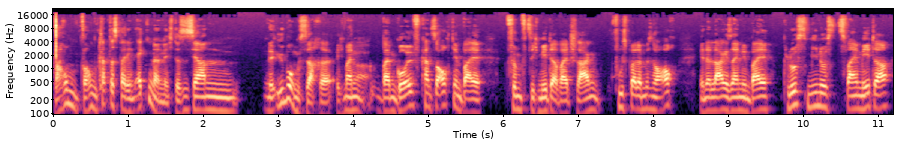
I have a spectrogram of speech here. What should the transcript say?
Warum, warum klappt das bei den Ecken dann nicht? Das ist ja ein, eine Übungssache. Ich meine, ja. beim Golf kannst du auch den Ball 50 Meter weit schlagen. Fußballer müssen auch in der Lage sein, den Ball plus minus zwei Meter,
